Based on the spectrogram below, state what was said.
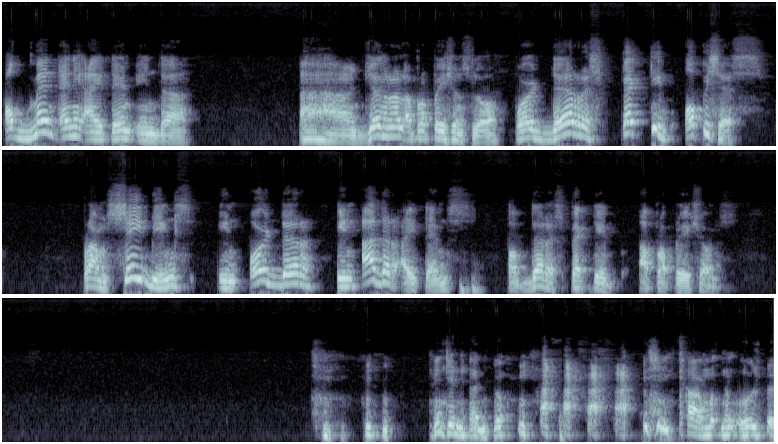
augment any item in the uh, General Appropriations Law for their respective offices from savings in order in other items of their respective appropriations. Intindihan nyo? Kamot ng ulo.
